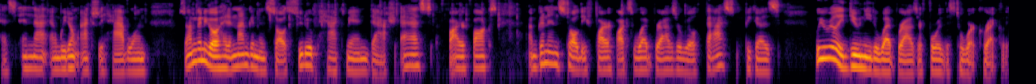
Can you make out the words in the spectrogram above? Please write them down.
test in that, and we don't actually have one. So I'm going to go ahead and I'm going to install sudo pacman-s Firefox. I'm going to install the Firefox web browser real fast because we really do need a web browser for this to work correctly.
